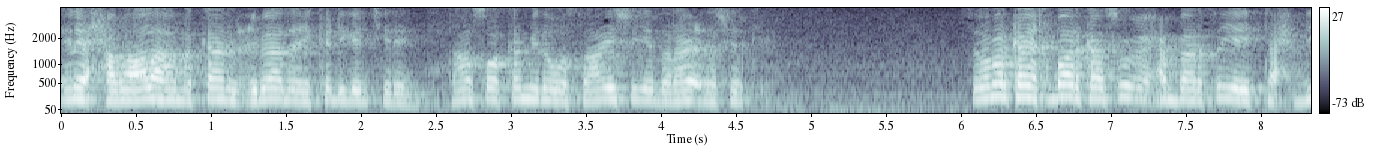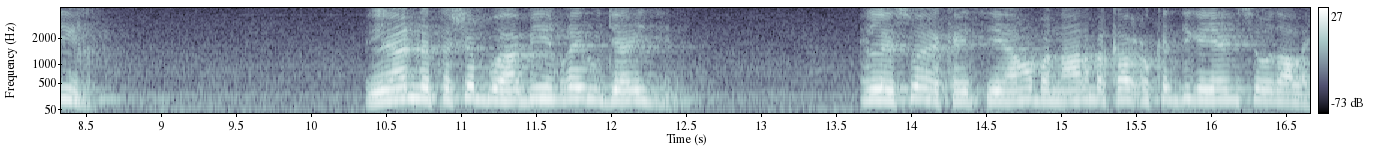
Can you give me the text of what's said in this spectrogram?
inay xabaalaha makaanu cibaada ay ka dhigan jireen. Taasoo kamida wasaaisha iyo daraaicda shirkiga. Isla markaa ikhbaarkaasi wuxuu xambaarsan yahay taxdiir. Lianna tashabuha bihim gayru jaa-izin in laysu ekeysiiya ama banaano markaa wuxuu ka digayaa in sidoodaa la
